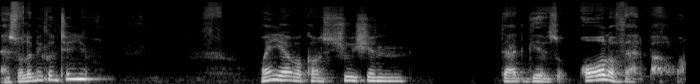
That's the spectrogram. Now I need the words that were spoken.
And so let me continue. When you have a constitution that gives all of that power,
